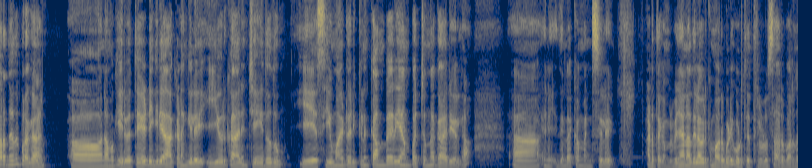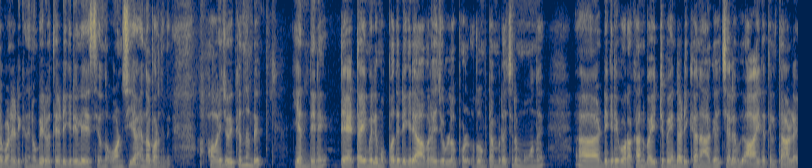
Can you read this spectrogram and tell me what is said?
പറഞ്ഞത് പ്രകാരം നമുക്ക് ഇരുപത്തേഴ് ഡിഗ്രി ആക്കണമെങ്കിൽ ഈ ഒരു കാര്യം ചെയ്തതും എ സിയുമായിട്ട് ഒരിക്കലും കമ്പയർ ചെയ്യാൻ പറ്റുന്ന കാര്യമല്ല. ഇനി ഇതിന്റെ കമൻസിൽ അടുത്ത കമന്റ് ഇപ്പോൾ ഞാൻ അതിൽ അവർക്ക് മറുപടി കൊടുത്തേ ഉള്ളൂ സാറ് പറഞ്ഞ പണി എടുക്കുന്നതിന് മുമ്പ് ഇരുപത്തേഴ് ഡിഗ്രിയിൽ എ സി ഒന്ന് ഓൺ ചെയ്യുക എന്നാണ് പറഞ്ഞത്. അപ്പോൾ അവർ ചോദിക്കുന്നുണ്ട് എന്തിന്? ഡേ ടൈമിൽ മുപ്പത് ഡിഗ്രി ആവറേജ് ഉള്ളപ്പോൾ റൂം ടെമ്പറേച്ചർ മൂന്ന് ഡിഗ്രി കുറയ്ക്കാൻ വൈറ്റ് പെയിന്റ് അടിക്കാൻ ആകെ ചിലവ് ആയിരത്തിൽ താഴെ.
